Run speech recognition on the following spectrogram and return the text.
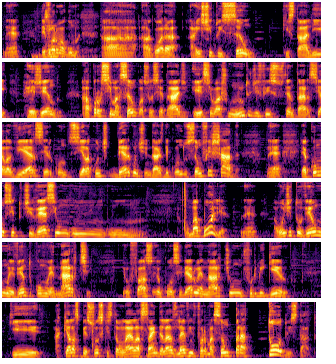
Né? De Sim. forma alguma. A, agora, a instituição que está ali regendo a aproximação com a sociedade, esse eu acho muito difícil sustentar se ela vier ser, se ela der continuidade de condução fechada. Né? É como se tu tivesse um, um, um, uma bolha, né? Onde tu vê um evento como o Enarte, eu faço, eu considero o Enarte um formigueiro que aquelas pessoas que estão lá, elas saem de lá, elas levam informação para todo o estado.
